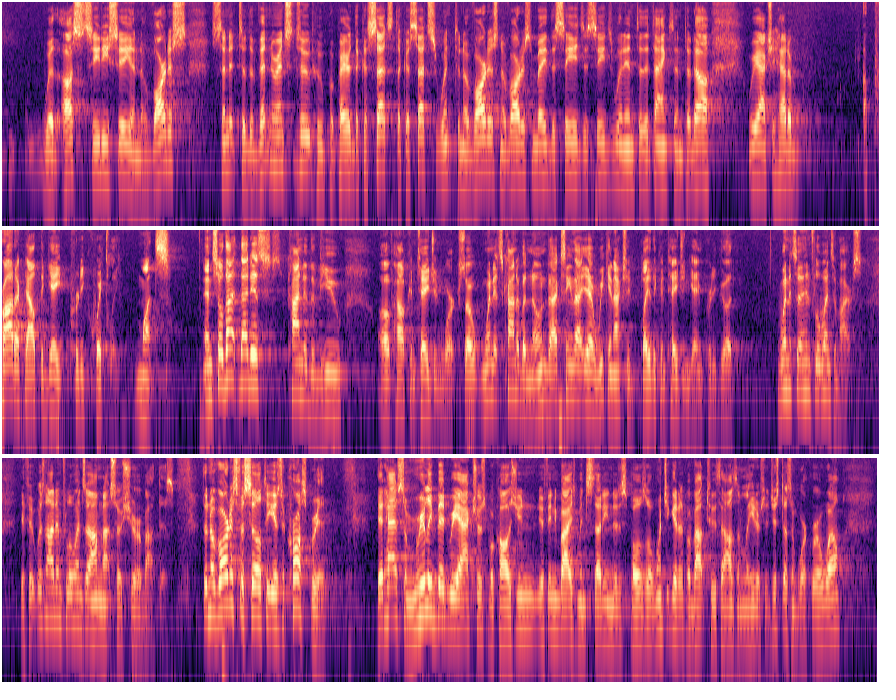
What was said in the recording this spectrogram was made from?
with us, CDC, and Novartis, sent it to the Venter Institute, who prepared the cassettes. The cassettes went to Novartis. Novartis made the seeds. The seeds went into the tanks, and ta-da, we actually had a, a product out the gate pretty quickly, months. And so that, that is kind of the view of how contagion works. So when it's kind of a known vaccine, that yeah, we can actually play the contagion game pretty good. When it's an influenza virus. If it was not influenza, I'm not so sure about this. The Novartis facility is a crossbred. It has some really big reactors because you, if anybody's been studying the disposal, once you get up about 2,000 liters, it just doesn't work real well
